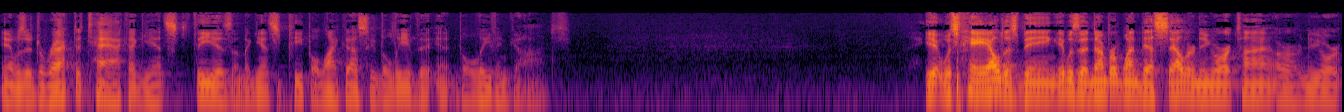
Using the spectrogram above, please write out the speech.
And it was a direct attack against theism, against people like us who believe, that, believe in God. It was hailed as being, it was a number one bestseller, New York Times, or New York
